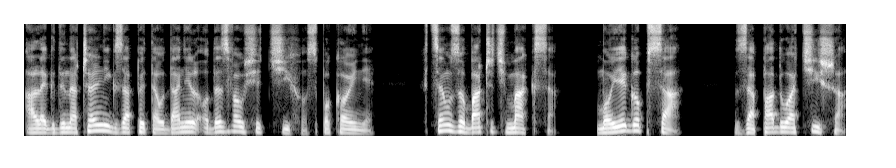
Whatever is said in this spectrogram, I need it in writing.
Ale gdy naczelnik zapytał, Daniel odezwał się cicho, spokojnie. Chcę zobaczyć Maxa, mojego psa. Zapadła cisza.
